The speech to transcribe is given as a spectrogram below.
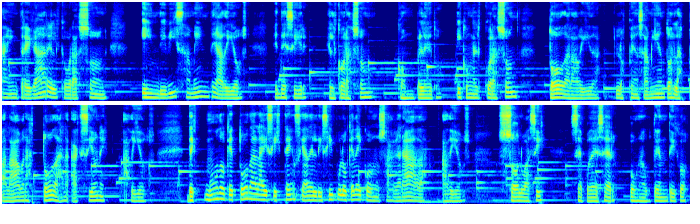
a entregar el corazón indivisamente a Dios, es decir, el corazón completo y con el corazón toda la vida, los pensamientos, las palabras, todas las acciones a Dios. De modo que toda la existencia del discípulo quede consagrada a Dios. Solo así se puede ser un auténtico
